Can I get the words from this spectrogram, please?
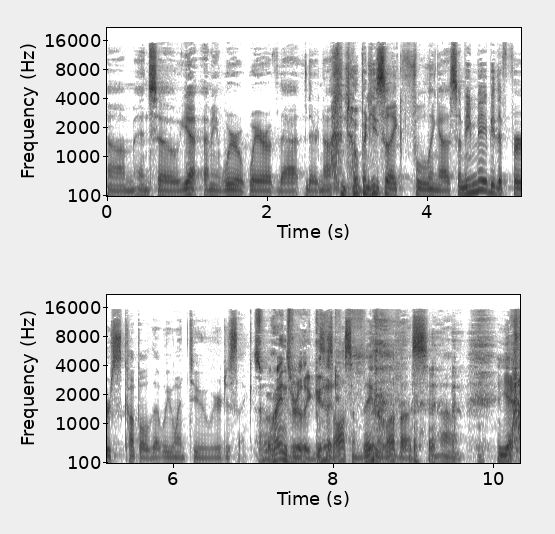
Um, and so, yeah, I mean, we're aware of that. They're not, nobody's like fooling us. I mean, maybe the first couple that we went to, we were just like, oh, wine's really good. It's awesome. They love us. um, yeah.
